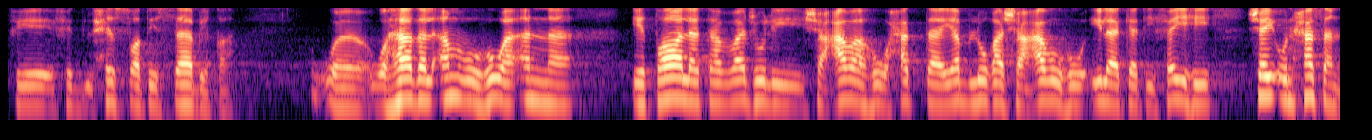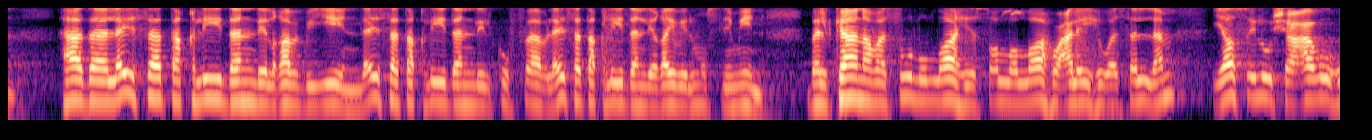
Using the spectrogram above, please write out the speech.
في في الحصة السابقة. وهذا الأمر هو أن إطالة الرجل شعره حتى يبلغ شعره إلى كتفيه شيء حسن. هذا ليس تقليدا للغربيين ليس تقليدا للكفار ليس تقليدا لغير المسلمين بل كان رسول الله صلى الله عليه وسلم يصل شعره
